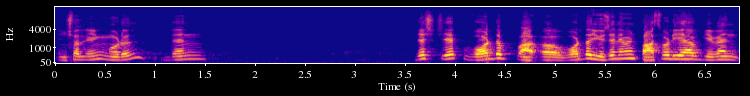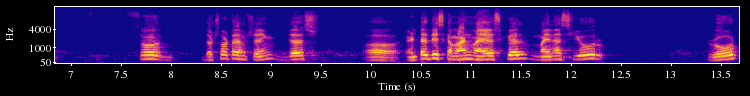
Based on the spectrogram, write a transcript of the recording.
installing Moodle, then just check what the uh, what the username and password you have given so that's what I am saying. Just uh, enter this command MySQL minus u root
